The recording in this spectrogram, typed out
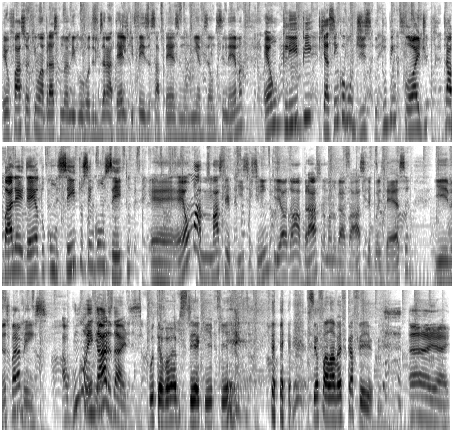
Eu faço aqui um abraço pro meu amigo Rodrigo Zanatelli, que fez essa tese no Minha Visão do Cinema. É um clipe que, assim como o disco do Pink Floyd, trabalha a ideia do conceito sem conceito. É, é uma masterpiece, assim. Queria dar um abraço na Manu Gavassi depois dessa. E meus parabéns. Algum comentário, Dardes? Puta, eu vou me abster aqui, porque se eu falar vai ficar feio. Ai, ai.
